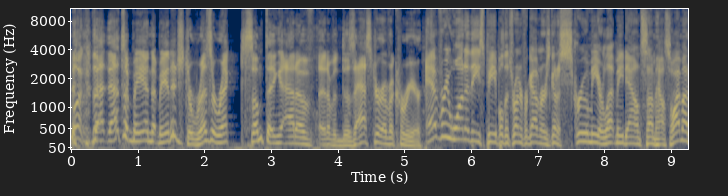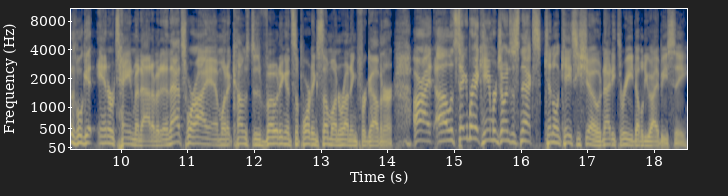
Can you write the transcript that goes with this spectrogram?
Look, that that's a man that managed to resurrect something out of out of a disaster of a career. Every one of these people that's running for governor is going to screw me or let me down somehow. So I might as well get entertainment out of it, and that's where I am when it comes to voting and supporting someone running for governor. All right, uh, let's take a break. Hammer joins us next. Kendall and Casey Show, 93 WIBC.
